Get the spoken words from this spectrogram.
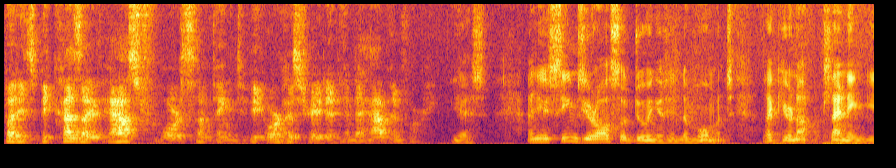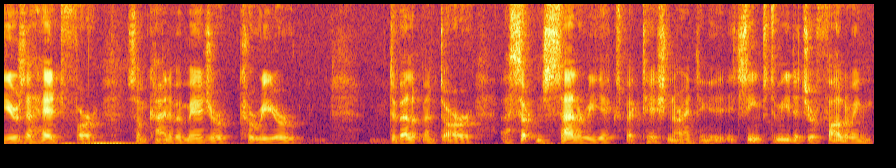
but it's because I've asked for something to be orchestrated and to happen for me. Yes. And it seems you're also doing it in the moment. Like you're not planning years ahead for some kind of a major career development or a certain salary expectation or anything. It seems to me that you're following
